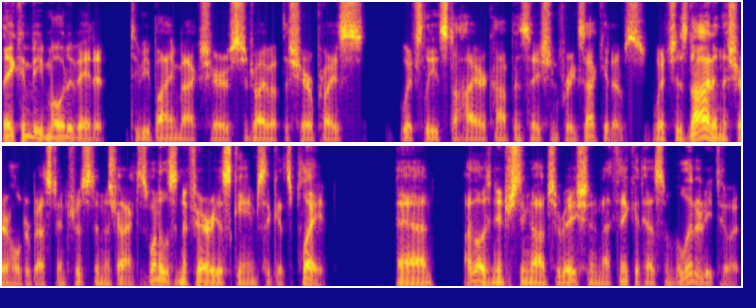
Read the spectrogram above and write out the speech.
they can be motivated to be buying back shares to drive up the share price, which leads to higher compensation for executives, which is not in the shareholder best interest. And in sure. fact, is one of those nefarious games that gets played. And I thought it was an interesting observation, and I think it has some validity to it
